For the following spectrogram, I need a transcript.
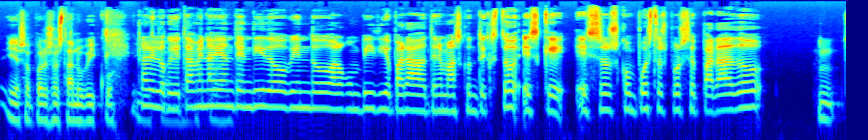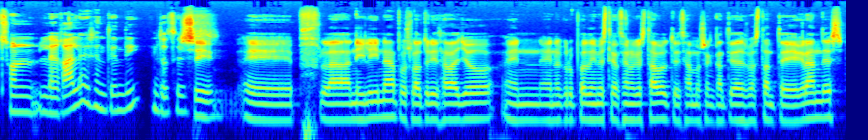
y eso, por eso es tan ubicuo. Claro, y, lo que yo también había entendido viendo algún vídeo para tener más contexto es que esos compuestos por separado. ¿Son legales, entendí? Entonces... Sí, eh, la anilina pues la utilizaba yo en, el grupo de investigación en el que estaba, lo utilizamos en cantidades bastante grandes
